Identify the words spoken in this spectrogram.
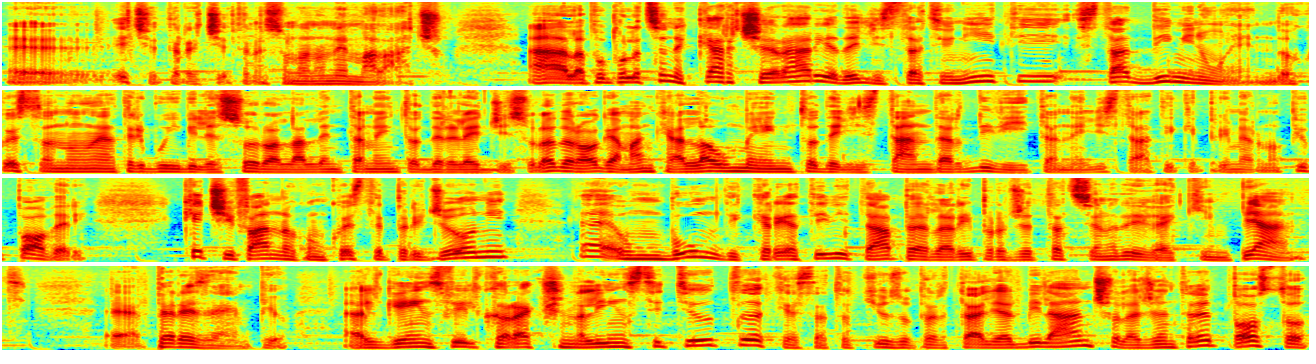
eh, eccetera eccetera, insomma non è malaccio. Ah, la popolazione carceraria degli Stati Uniti sta diminuendo, questo non è attribuibile solo all'allentamento delle leggi sulla droga ma anche all'aumento degli standard di vita negli stati che prima erano più poveri. Che ci fanno con queste prigioni? È un boom di creatività per la riprogettazione dei vecchi impianti. Eh, per esempio, al Gainesville Correctional Institute, che è stato chiuso per tagli al bilancio, la gente del posto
